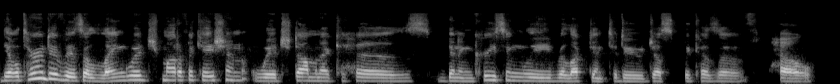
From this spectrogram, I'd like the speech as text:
The alternative is a language modification, which Domenic has been increasingly reluctant to do just because of how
